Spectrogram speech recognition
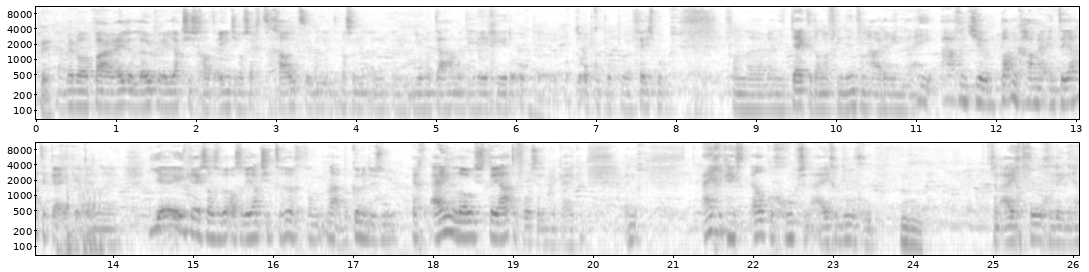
Okay. we hebben wel een paar hele leuke reacties gehad. Eentje was echt goud. Die, was een, een, een jonge dame die reageerde op, uh, op de oproep op uh, Facebook. Van, uh, en die tagde dan een vriendin van haar erin. hey, avondje bank hangen en theater kijken. En jee, kreeg ze als, als reactie terug van... Nou, we kunnen dus nu echt eindeloos theatervoorstellingen kijken. En eigenlijk heeft elke groep zijn eigen doelgroep. Mm -hmm. Zijn eigen volgelingen.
